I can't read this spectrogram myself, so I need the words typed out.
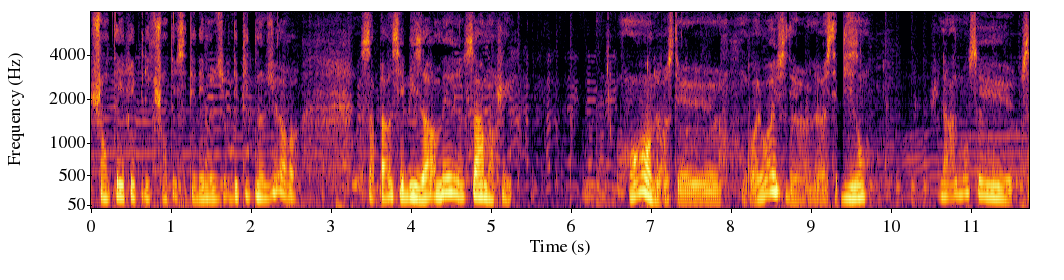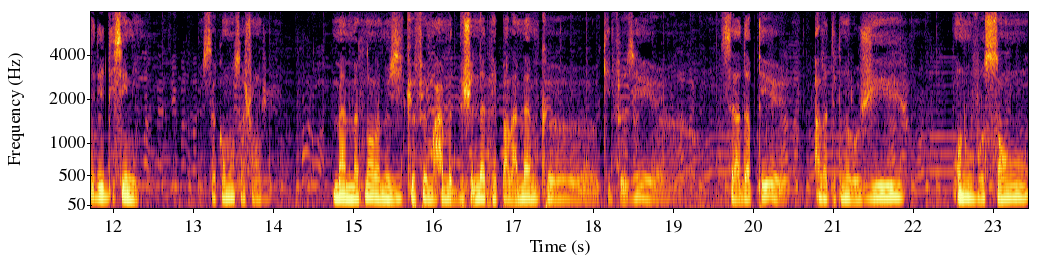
Chanter, réplique, chanter, c'était des mesures, des petites mesures. Ça paraissait bizarre, mais ça a marché. Oh, on est resté. Ouais, ouais, on est resté 10 ans. Généralement, c'est des décennies. Ça commence à changer. Même maintenant, la musique que fait Mohamed Bichennet n'est pas la même qu'il faisait. euh, C'est adapté à la technologie, au nouveau son.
